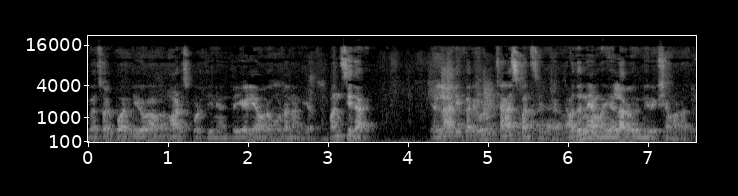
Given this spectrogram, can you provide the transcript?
ಇವನ್ ಸ್ವಲ್ಪ ಹೊತ್ತಿಗೆ ಮಾಡಿಸ್ಕೊಡ್ತೀನಿ ಅಂತ ಹೇಳಿ ಅವರು ಕೂಡ ನನಗೆ ಸ್ಪಂದಿಸಿದ್ದಾರೆ. ಎಲ್ಲ ಅಧಿಕಾರಿಗಳು ಚೆನ್ನಾಗಿ ಸ್ಪಂದಿಸಿದ್ದಾರೆ. ಅದನ್ನೇ ಎಲ್ಲರೂ ನಿರೀಕ್ಷೆ ಮಾಡೋದು.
